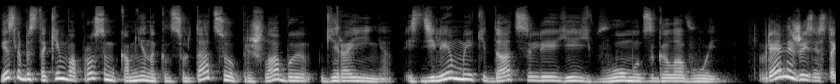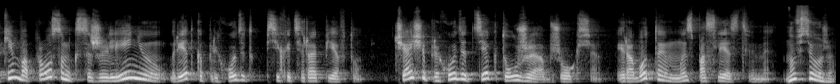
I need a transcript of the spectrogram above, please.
Если бы с таким вопросом ко мне на консультацию пришла бы героиня, с дилеммой кидаться ли ей в омут с головой, в реальной жизни с таким вопросом, к сожалению, редко приходят к психотерапевту. Чаще приходят те, кто уже обжегся. И работаем мы с последствиями. Но все же,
